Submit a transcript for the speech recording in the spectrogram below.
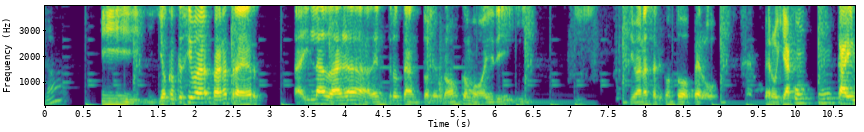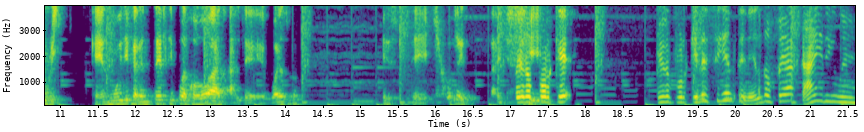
¿No? Y, yo creo que sí va- van a traer ahí la daga adentro, tanto LeBron como AD, y, y sí van a salir con todo, pero, pero ya con un Kyrie, que es muy diferente el tipo de juego al, al de Westbrook, este, híjole, ahí sí. Pero ¿por qué? Pero ¿por qué le siguen teniendo fe a Kyrie, güey?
